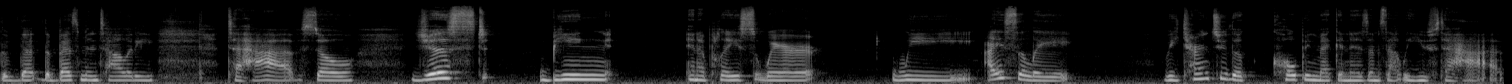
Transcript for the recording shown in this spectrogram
the the best mentality to have. So just being in a place where we isolate, we turn to the coping mechanisms that we used to have.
